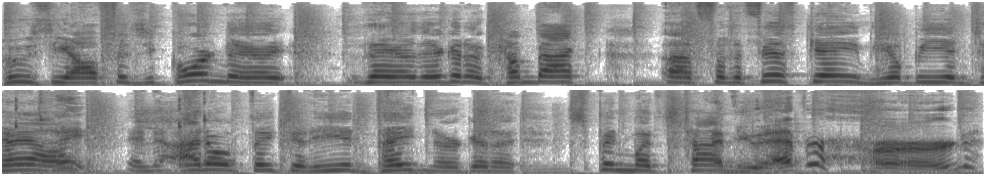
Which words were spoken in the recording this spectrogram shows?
who's the offensive coordinator there. They're going to come back uh, for the fifth game. He'll be in town, Hey. and I don't think that he and Payton are going to spend much time Have you ever heard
